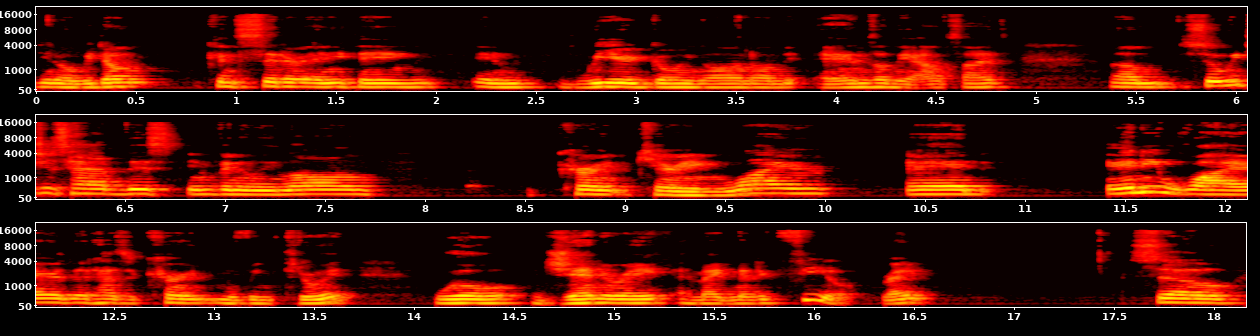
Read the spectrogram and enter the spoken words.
you know, we don't consider anything in weird going on on the ends, on the outsides. Um, so we just have this infinitely long current carrying wire and any wire that has a current moving through it will generate a magnetic field, right? So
